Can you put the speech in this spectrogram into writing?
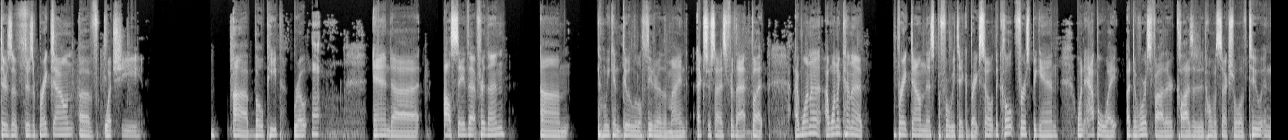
there's a there's a breakdown of what she uh bo peep wrote. And uh i'll save that for then. Um and we can do a little theater of the mind exercise for that but i want to i want to kind of break down this before we take a break. So the cult first began when Applewhite, a divorced father, closeted homosexual of two and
